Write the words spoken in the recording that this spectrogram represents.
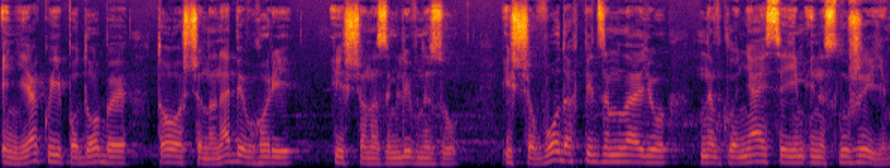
і ніякої подоби того, що на небі вгорі, і що на землі внизу, і що в водах під землею не вклоняйся їм і не служи їм.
